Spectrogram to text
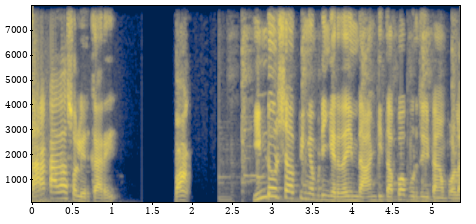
கரெக்டாக தான் சொல்லியிருக்காரு. இண்டோர் ஷாப்பிங் அப்படிங்கிறத இந்த ஆண்டி தப்பா புரிஞ்சுக்கிட்டாங்க போல.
